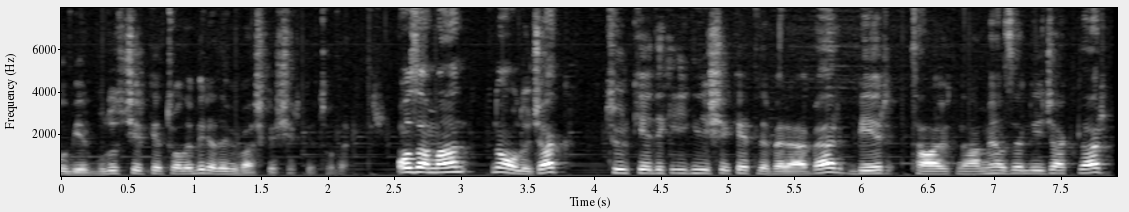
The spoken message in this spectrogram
Bu bir bulut şirketi olabilir ya da bir başka şirket olabilir. O zaman ne olacak? Türkiye'deki ilgili şirketle beraber bir taahhütname hazırlayacaklar.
